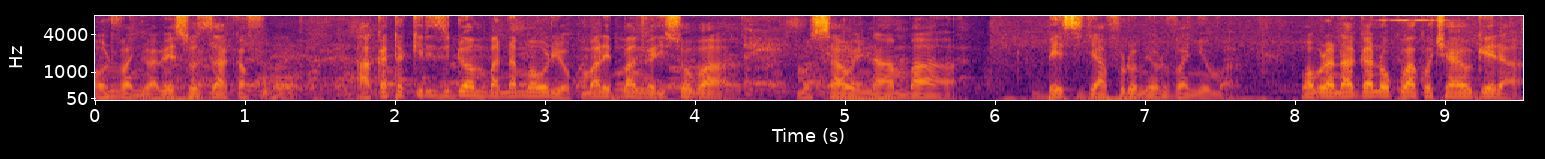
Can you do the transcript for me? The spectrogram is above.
oluvannyuma beesozza akafubo. Akatakkiriziddwamu bannamawulire okumala ebbanga erisoba. Mu ssaawa ennamba beesi gyafulumya oluvannyuma wabula n'agaana okubaako kyayogera.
